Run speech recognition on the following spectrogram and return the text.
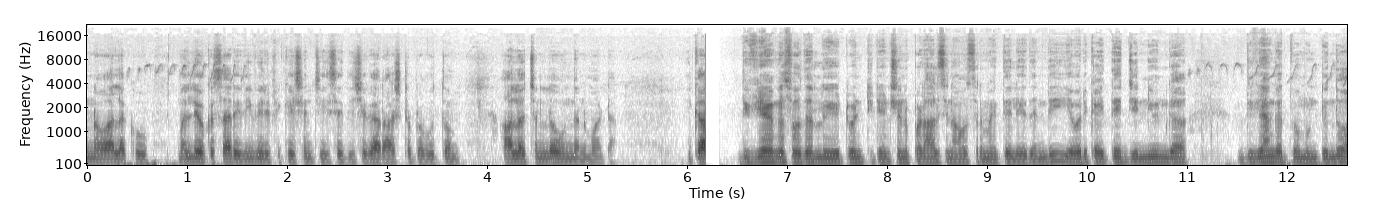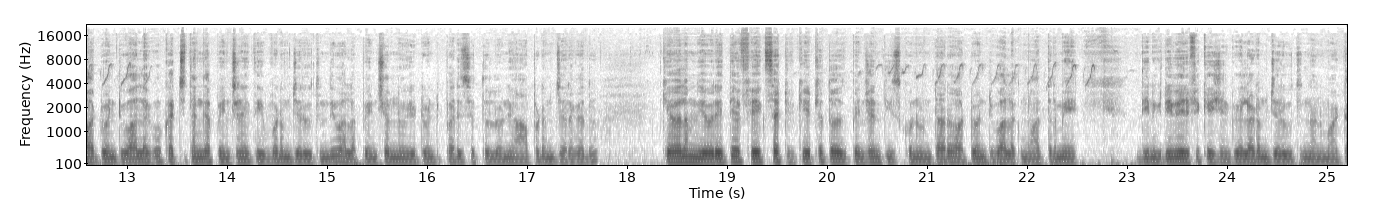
ఉన్న వాళ్ళకు మళ్ళీ ఒకసారి రీవెరిఫికేషన్ చేసే దిశగా రాష్ట్ర ప్రభుత్వం ఆలోచనలో ఉందన్నమాట. ఇక దివ్యాంగ సోదరులు ఎటువంటి టెన్షన్ పడాల్సిన అవసరం అయితే లేదండి. ఎవరికైతే జెన్యున్గా దివ్యాంగత్వం ఉంటుందో అటువంటి వాళ్ళకు ఖచ్చితంగా పెన్షన్ అయితే ఇవ్వడం జరుగుతుంది. వాళ్ళ పెన్షన్ను ఎటువంటి పరిస్థితుల్లోనూ ఆపడం జరగదు. కేవలం ఎవరైతే ఫేక్ సర్టిఫికేట్లతో పెన్షన్ తీసుకొని ఉంటారో అటువంటి వాళ్ళకు మాత్రమే దీనికి రీవెరిఫికేషన్కి వెళ్ళడం జరుగుతుందన్నమాట.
